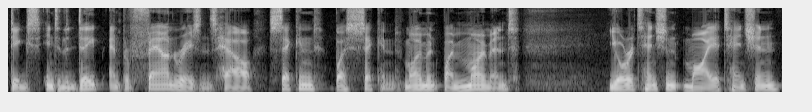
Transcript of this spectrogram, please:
digs into the deep and profound reasons how, second by second, moment by moment, your attention, my attention,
